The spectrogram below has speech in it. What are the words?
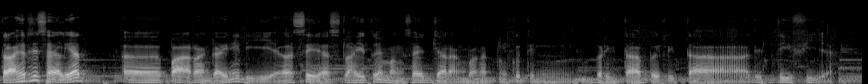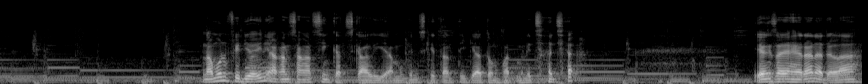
Terakhir sih saya lihat eh, Pak Rangga ini di ILC ya. Setelah itu memang saya jarang banget ngikutin berita-berita di TV ya. Namun video ini akan sangat singkat sekali ya, mungkin sekitar 3 atau 4 menit saja. Yang saya heran adalah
